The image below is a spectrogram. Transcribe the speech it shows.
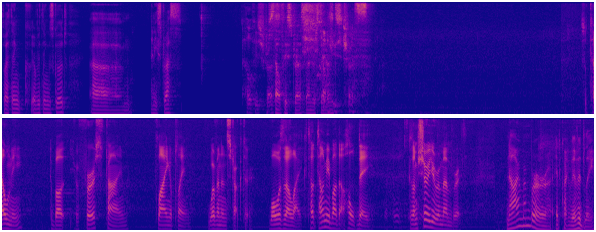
So I think everything's good. Um, any stress? Healthy stress. Healthy stress. I understand. Healthy stress. So tell me about your first time flying a plane with an instructor. What was that like? T- tell me about that whole day, because I'm sure you remember it. No, I remember it quite vividly.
